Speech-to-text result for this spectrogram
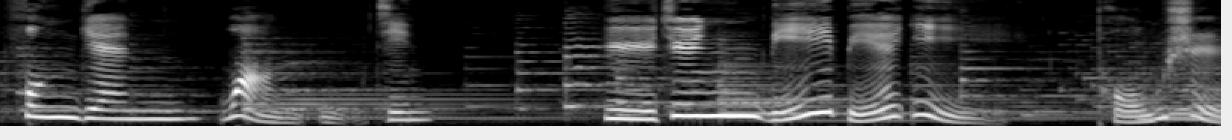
风烟望五津。与君离别意，同是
